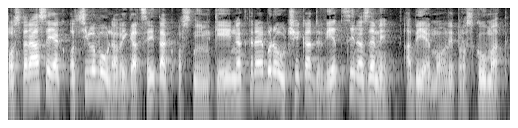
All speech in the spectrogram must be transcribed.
Postará se jak o cílovou navigaci, tak o snímky, na které budou čekat vědci na Zemi, aby je mohli proskoumat.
